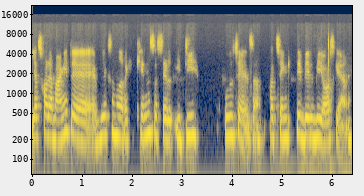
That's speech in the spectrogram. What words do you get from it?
jeg tror, der er mange der virksomheder, der kan kende sig selv i de udtalelser og tænke, det vil vi også gerne.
